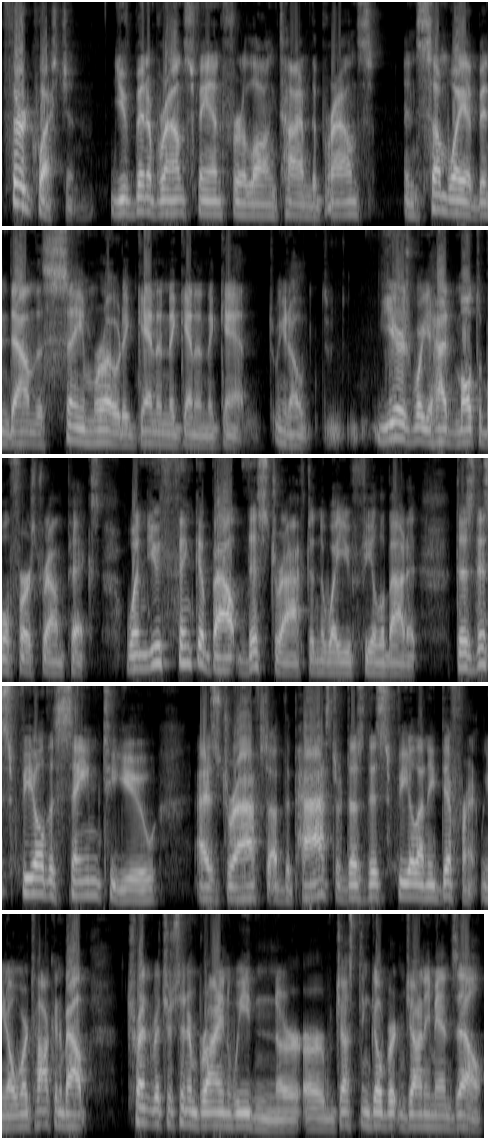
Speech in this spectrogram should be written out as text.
third question. You've been a Browns fan for a long time. The Browns, in some way, have been down the same road again and again and again. You know, years where you had multiple first round picks. When you think about this draft and the way you feel about it, does this feel the same to you as drafts of the past, or does this feel any different? You know, when we're talking about Trent Richardson and Brian Weeden, or, or Justin Gilbert and Johnny Manziel.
